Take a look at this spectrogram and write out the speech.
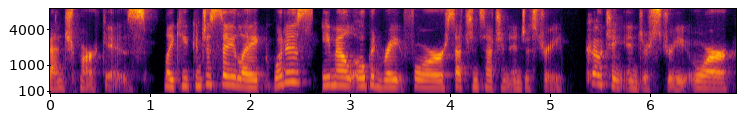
benchmark is. Like you can just say like what is email open rate for such and such an industry? Coaching industry or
